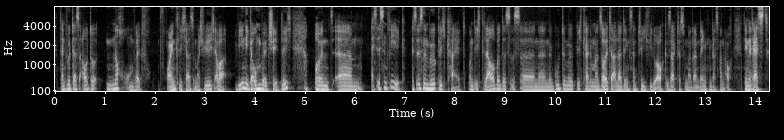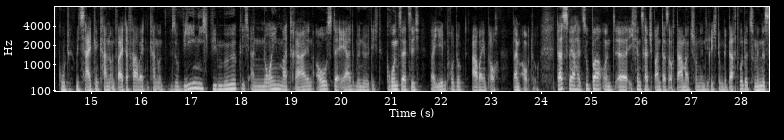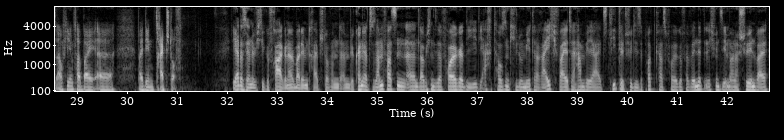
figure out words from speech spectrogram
dann wird das Auto noch umweltfreundlicher, ist immer schwierig, aber weniger umweltschädlich. Und ähm, es ist ein Weg, es ist eine Möglichkeit. Und ich glaube, das ist äh, eine, eine gute gute Möglichkeit und man sollte allerdings natürlich, wie du auch gesagt hast, immer daran denken, dass man auch den Rest gut recyceln kann und weiterverarbeiten kann und so wenig wie möglich an neuen Materialien aus der Erde benötigt. Grundsätzlich bei jedem Produkt, aber eben auch beim Auto. Das wäre halt super und äh, ich finde es halt spannend, dass auch damals schon in die Richtung gedacht wurde, zumindest auf jeden Fall bei, äh, bei dem Treibstoff. Ja, das ist ja eine wichtige Frage ne, bei dem Treibstoff. Und ähm, wir können ja zusammenfassen, äh, glaube ich, in dieser Folge, die, die 8000 Kilometer Reichweite haben wir ja als Titel für diese Podcast-Folge verwendet. Und ich finde sie immer noch schön, weil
